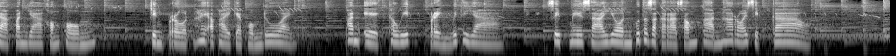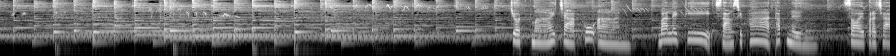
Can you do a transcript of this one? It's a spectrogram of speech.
จากปัญญาของผม จึงโปรดให้อภัยแก่ผมด้วย พันเอกทวิตเปร่งวิทยา 10 เมษายน พุทธศักราช 2519 จดหมายจากผู้อ่าน บ้านเลขที่ 35 ทับหนึ่ง ซอยประชา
